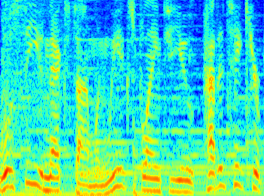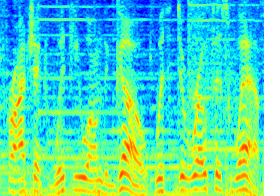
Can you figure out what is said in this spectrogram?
We'll see you next time when we explain to you how to take your project with you on the go with dRofus Web.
